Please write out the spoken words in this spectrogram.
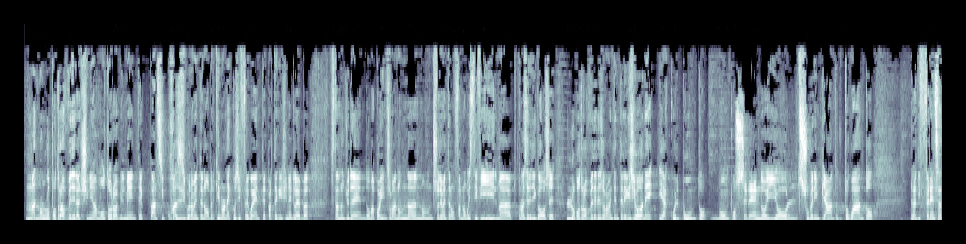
ma non lo potrò vedere al cinema molto probabilmente, anzi quasi sicuramente no, perché non è così frequente, a parte che i cineclub stanno chiudendo, ma poi insomma non, non- solitamente non fanno questi film, tutta una serie di cose, lo potrò vedere solamente in televisione e a quel punto, non possedendo io il super impianto e tutto quanto, la differenza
